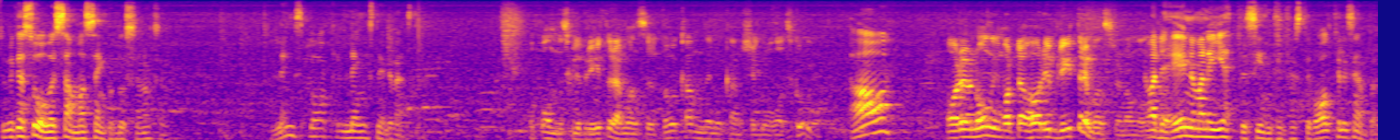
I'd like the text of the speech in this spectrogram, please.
Du brukar sova i samma säng på bussen också. Längst bak, längst ner till vänster. Och om du skulle bryta det här mönstret då kan det nog kanske gå åt skogen. Ja, Har du någon gång varit, har du brutit det mönstret någon gång? ja det är när man är jättesen till festival till exempel.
